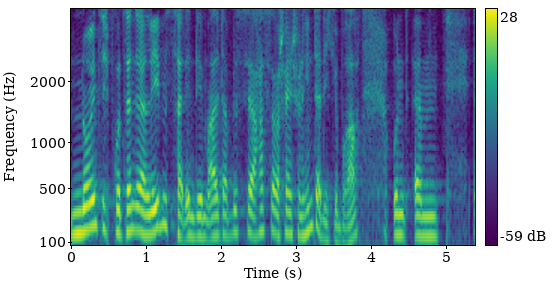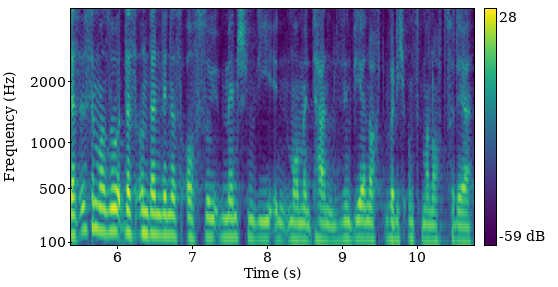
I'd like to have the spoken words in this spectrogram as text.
90 Prozent deiner Lebenszeit in dem Alter bist ja, hast du ja wahrscheinlich schon hinter dich gebracht und ähm, das ist immer so, dass und dann wenn das auf so Menschen wie in momentan sind wir ja noch, würde ich uns mal noch zu der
